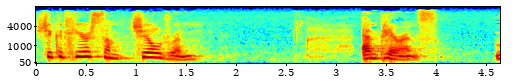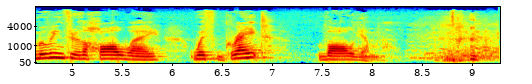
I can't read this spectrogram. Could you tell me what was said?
she could hear some children and parents moving through the hallway with great volume.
